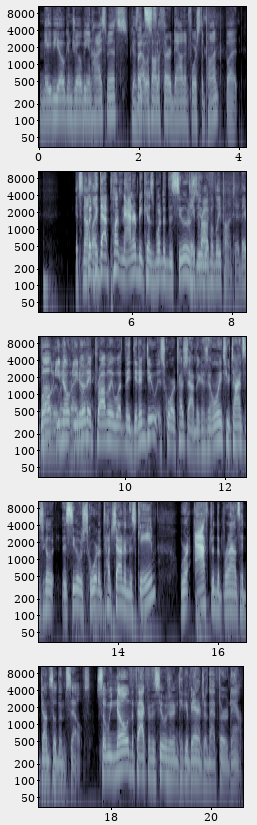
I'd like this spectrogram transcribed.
Maybe Ogunjobi and Highsmiths because But that was on a third down and forced the punt, but it's not But like did that punt matter? Because what did the Steelers they do? with- probably punted. They well, probably you know, right you know, they probably what they didn't do is score a touchdown because the only two times the Steelers scored a touchdown in this game were after the Browns had done so themselves. So we know the fact that the Steelers didn't take advantage of that third down,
